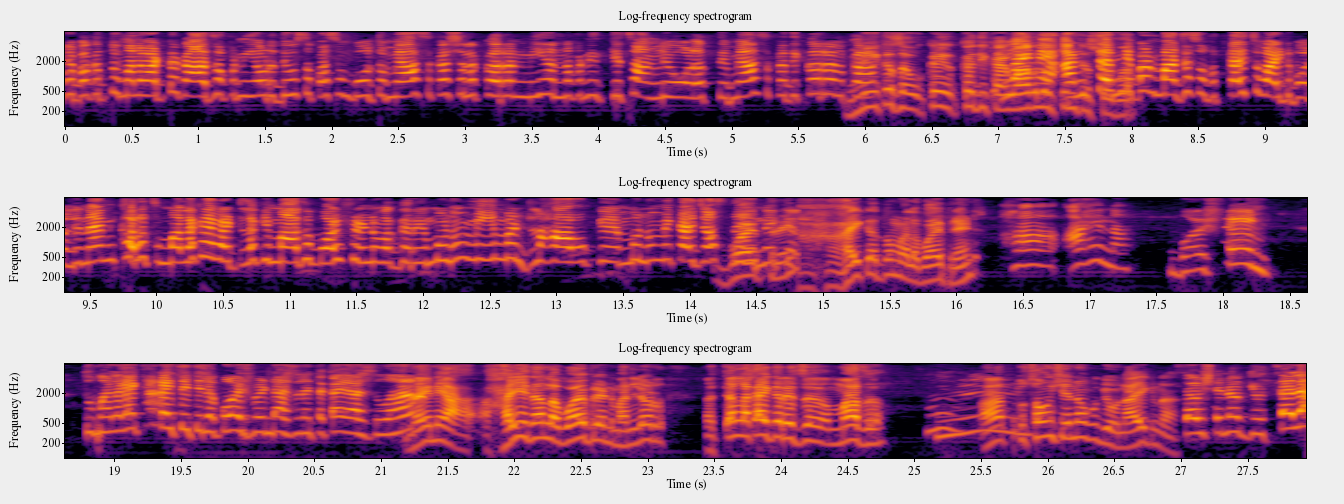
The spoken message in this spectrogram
हे बघा तुम्हाला वाटतं का आज आपण एवढ्या दिवसापासून बोलतो मी असं कशाला करण? मी ह्यांना पण इतकी चांगली ओळखते. मी असं कधी करल का? मी कसं काही- कधी काय नाही, वागलो नाही, आणि त्यांनी सोबत पण माझ्यासोबत काहीच वाईट बोलले नाही. आणि खरंच मला काय वाटलं की माझं बॉयफ्रेंड वगैरे म्हणून मी म्हंटल हा ओके म्हणून मी काय जास्त हे नाही बॉयफ्रेंड केलं. आहे का तुम्हाला बॉयफ्रेंड हा आहे ना. बॉयफ्रेंड तुम्हाला काय करायचंय तिला बॉयफ्रेंड असू नाही तर काय असू हा? नाही नाही हाय त्यांना बॉयफ्रेंड म्हणल्यावर त्यांना काय करायचं माझं? हा हम्म. तू संशय नको घेऊन ऐक ना. संशय न घेऊ. चला.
